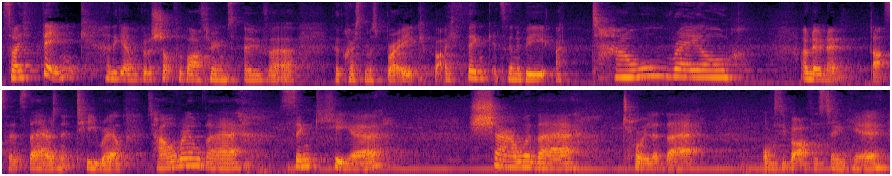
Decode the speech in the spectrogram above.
So I think, and again we've got to shop for bathrooms over the Christmas break, but I think it's going to be a towel rail, oh no, no, that says there, isn't it? T-rail. Towel rail there, sink here, shower there, toilet there. Obviously bath is staying here.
